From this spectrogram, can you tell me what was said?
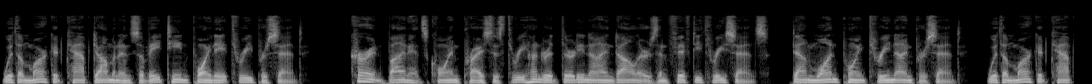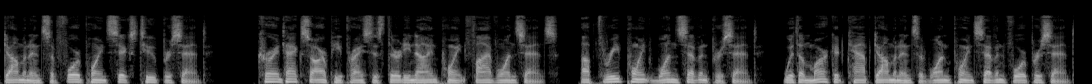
with a market cap dominance of 18.83%. Current Binance Coin price is $339.53, down 1.39%, with a market cap dominance of 4.62%. Current XRP price is 39.51 cents, up 3.17%, with a market cap dominance of 1.74%.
